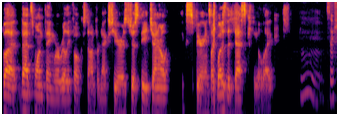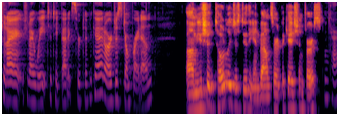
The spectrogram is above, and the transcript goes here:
But that's one thing we're really focused on for next year is just the general experience. Like, what does the desk feel like? Mm. So should I should I wait to take that certificate or just jump right in? Um, you should totally just do the inbound certification first. Okay.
